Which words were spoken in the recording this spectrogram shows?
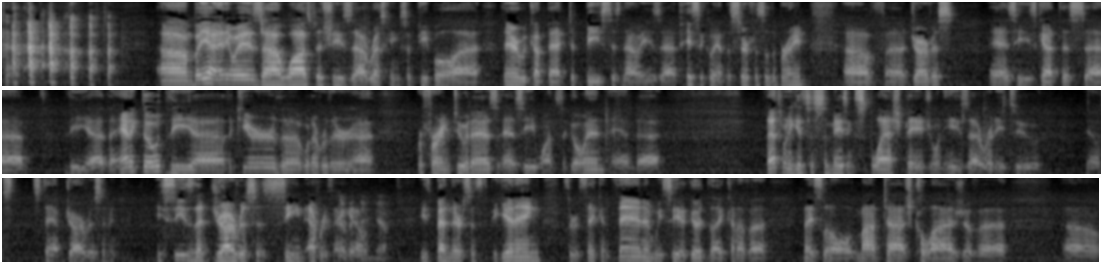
um, but yeah, anyways, uh, Wasp, as she's uh, rescuing some people uh, there, we cut back to Beast, as now he's uh, basically on the surface of the brain of uh, Jarvis, as he's got this. Uh, the uh, the anecdote, the uh, the cure, the whatever they're uh, referring to it as, as he wants to go in, and uh, that's when he gets this amazing splash page when he's uh, ready to, you know, stab Jarvis, and he sees that Jarvis has seen everything. You know, yep. He's been there since the beginning, through thick and thin, and we see a good like kind of a nice little montage collage of uh, um,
